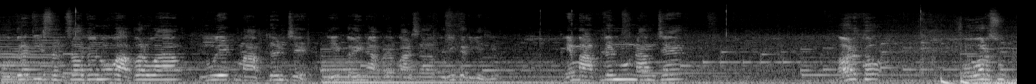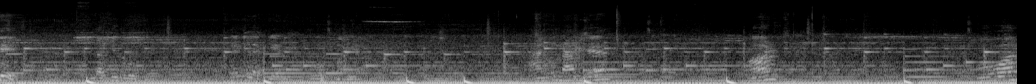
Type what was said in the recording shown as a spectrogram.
કુદરતી સંસાધનો વાપરવાનું એક માપદંડ છે. એ કહીને આપણે પાછા પૂરી કરીએ છીએ. એ માપદંડનું નામ છે અર્થ ઓવરસુટ ડે. લખી દઉં છું. આનું નામ છે અર્થ ઓવર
